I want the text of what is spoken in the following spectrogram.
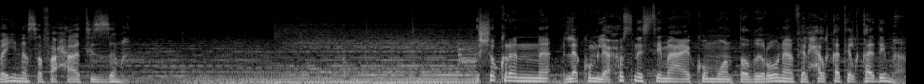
بين صفحات الزمن. شكرا لكم لحسن استماعكم وانتظرونا في الحلقة القادمة.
